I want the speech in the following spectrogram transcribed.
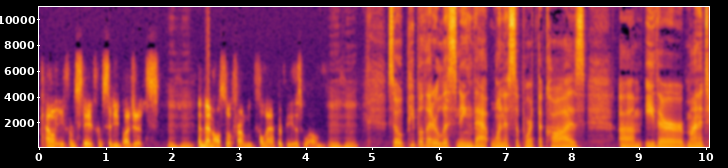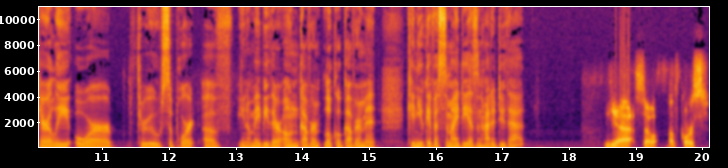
county, from state, from city budgets, mm-hmm. and then also from philanthropy as well. Mm-hmm. So, people that are listening that want to support the cause, um, either monetarily or through support of, you know, maybe their own government, local government, can you give us some ideas on how to do that? Yeah, so of course,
